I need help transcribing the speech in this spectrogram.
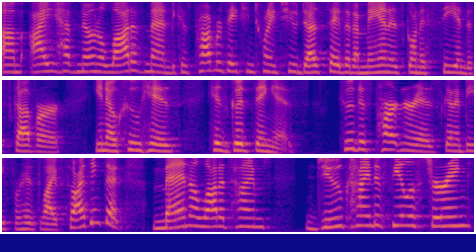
Um, I have known a lot of men because Proverbs 18:22 does say that a man is going to see and discover, you know, who his his good thing is, who this partner is going to be for his life. So I think that men a lot of times do kind of feel a stirring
